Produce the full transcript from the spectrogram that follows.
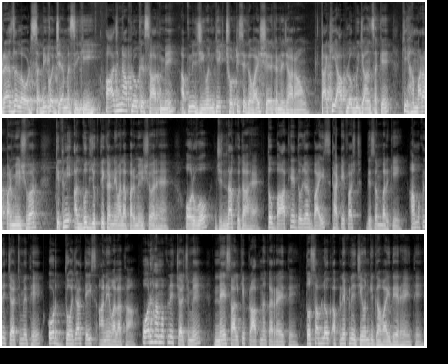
प्रेस द लॉर्ड सभी को जय मसीह की। आज मैं आप लोगों के साथ में अपने जीवन की एक छोटी सी गवाही शेयर करने जा रहा हूँ, ताकि आप लोग भी जान सकें कि हमारा परमेश्वर कितनी अद्भुत युक्ति करने वाला परमेश्वर है, और वो ज़िंदा खुदा है। तो बात है 2022 31 दिसंबर की। हम अपने चर्च में थे, और 2023 आने वाला था, और हम अपने चर्च में नए साल की प्रार्थना कर रहे थे। तो सब लोग अपने अपने जीवन की गवाही दे रहे थे।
